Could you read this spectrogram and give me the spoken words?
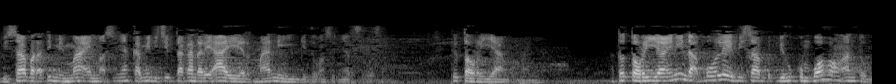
bisa berarti min ma'in. Maksudnya kami diciptakan dari air, mani gitu maksudnya Rasulullah. Itu tauriyah namanya. Atau tauriyah ini tidak boleh bisa dihukum bohong antum.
